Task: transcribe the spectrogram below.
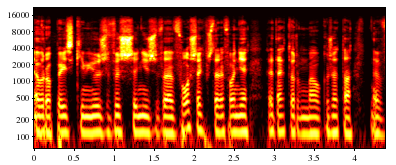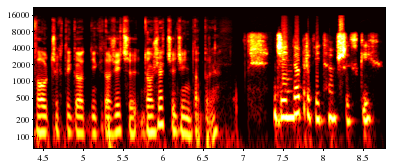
europejskim, już wyższy niż we Włoszech. Przy telefonie redaktor Małgorzata Wołczyk, Tygodnik do rzeczy. Do rzeczy. Dzień dobry. Dzień dobry, witam wszystkich.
